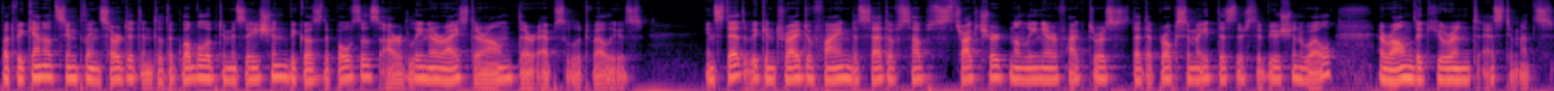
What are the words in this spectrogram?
but we cannot simply insert it into the global optimization because the poses are linearized around their absolute values. Instead, we can try to find a set of substructured nonlinear factors that approximate this distribution well around the current estimates.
